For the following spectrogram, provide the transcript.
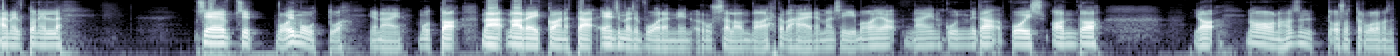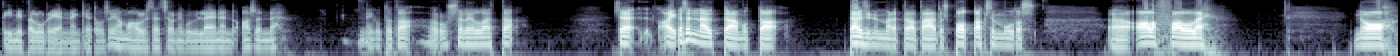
Hamiltonille. Se sit voi muuttua ja näin, mutta mä, mä veikkaan, että ensimmäisen vuoden niin Russell antaa ehkä vähän enemmän siimaa ja näin kuin mitä voisi antaa. Ja no onhan se nyt osoittanut olevansa tiimipeluri ennenkin, että on se ihan mahdollista, että se on niin kuin yleinen asenne niin kuin tota Russellilla, että se aika sen näyttää, mutta täysin ymmärrettävä päätös. Pottaksen muutos ää, Alfalle. No,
